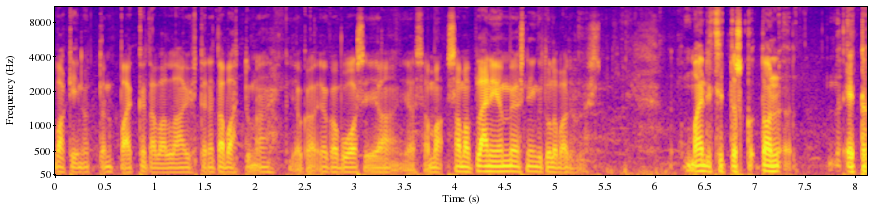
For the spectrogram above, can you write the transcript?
vakiinnuttanut paikka tavallaan yhtenä tapahtumana joka, joka vuosi ja, ja sama, sama pläni on myös niin kuin tulevaisuudessa. Mainitsit tuon että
